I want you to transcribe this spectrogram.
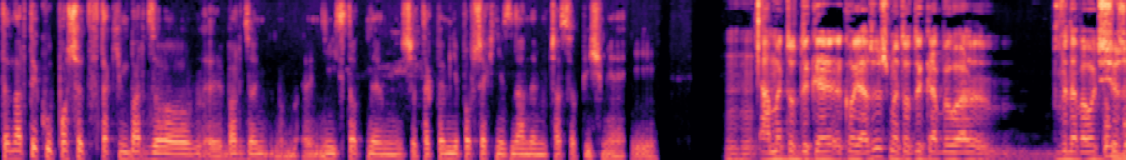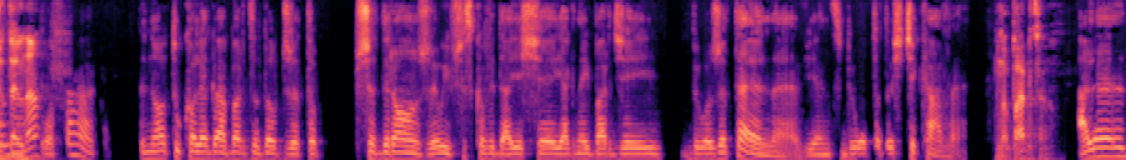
Ten artykuł poszedł w takim bardzo, e, bardzo nieistotnym, że tak powiem, niepowszechnie znanym czasopiśmie i. Mhm. A metodykę kojarzysz? Metodyka była, wydawała ci się rzetelna? tak. No tu kolega bardzo dobrze to przedrążył i wszystko wydaje się jak najbardziej było rzetelne, więc było to dość ciekawe. No bardzo. Ale,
